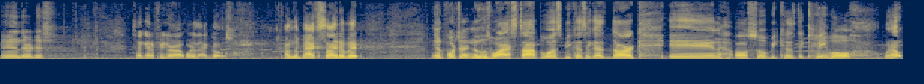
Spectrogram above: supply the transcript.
and there it is. So I got to figure out where that goes. On the back side of it, unfortunate news why I stopped was because it got dark, and also because the cable, well,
